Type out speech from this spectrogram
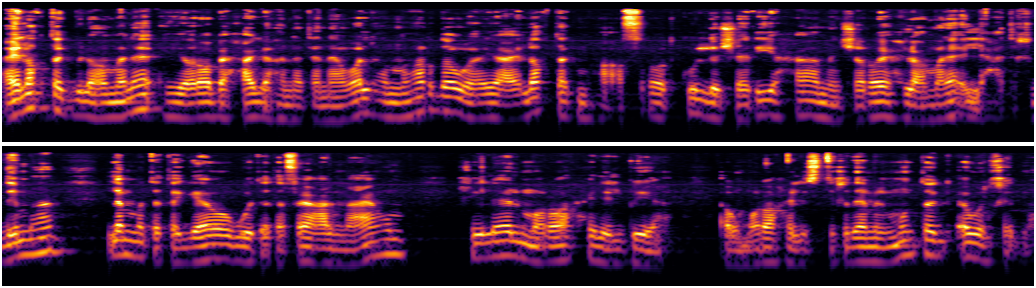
علاقتك بالعملاء هي رابع حاجة هنتناولها النهاردة وهي علاقتك مع أفراد كل شريحة من شرائح العملاء اللي هتخدمها لما تتجاوب وتتفاعل معاهم خلال مراحل البيع أو مراحل استخدام المنتج أو الخدمة.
